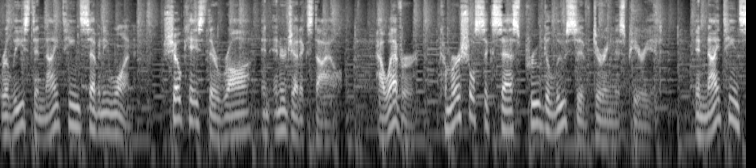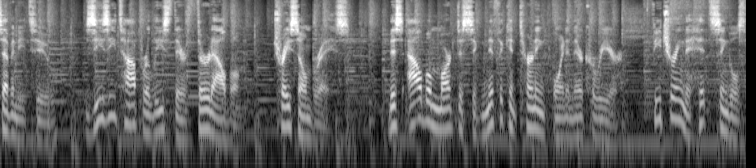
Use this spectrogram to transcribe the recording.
released in 1971, showcased their raw and energetic style. However, commercial success proved elusive during this period. In 1972, ZZ Top released their third album, Tres Hombres. This album marked a significant turning point in their career, featuring the hit singles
